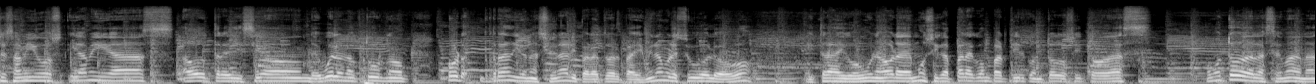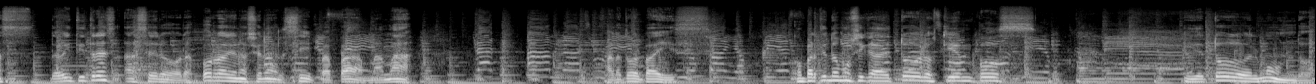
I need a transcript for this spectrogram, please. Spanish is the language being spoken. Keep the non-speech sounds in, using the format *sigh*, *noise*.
Amigos y amigas a otra edición de vuelo nocturno por Radio Nacional y para todo el país. Mi nombre es Hugo Lobo y traigo una hora de música para compartir con todos y todas, como todas las semanas, de 23 a 0 horas por Radio Nacional. Sí, papá, mamá, para todo el país. Compartiendo música de todos los tiempos y de todo el mundo.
